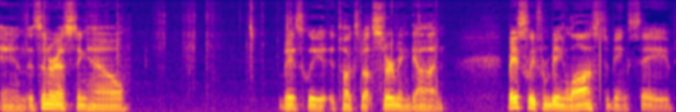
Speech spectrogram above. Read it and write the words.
And it's interesting how basically it talks about serving God basically from being lost to being saved,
